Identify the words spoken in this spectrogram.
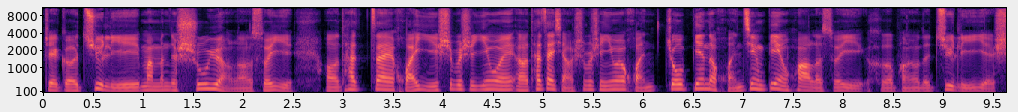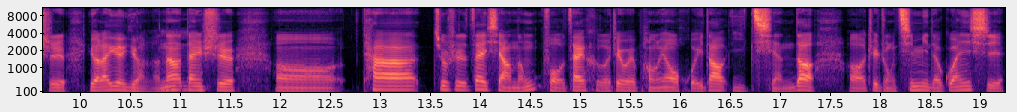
这个距离慢慢的疏远了，所以，呃，他在怀疑是不是因为，呃，他在想是不是因为环周边的环境变化了，所以和朋友的距离也是越来越远了呢？但是，呃。他就是在想能否再和这位朋友回到以前的呃这种亲密的关系，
